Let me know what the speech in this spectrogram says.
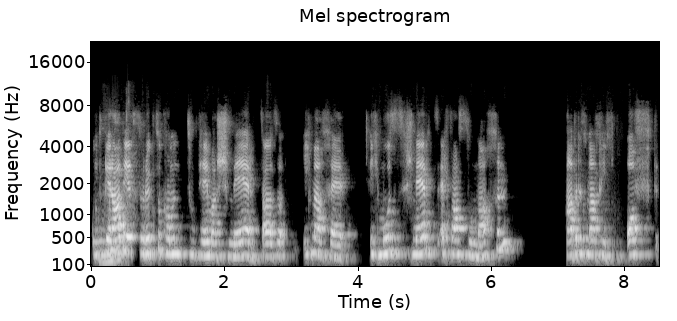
Und mhm. gerade jetzt zurückzukommen zum Thema Schmerz. Also ich mache, ich muss Schmerzerfassung machen, aber das mache ich oft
